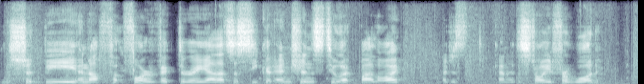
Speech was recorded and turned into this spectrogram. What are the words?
this should be enough for victory. Yeah, that's a secret entrance to it, by the way. I just kind of destroyed for wood.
